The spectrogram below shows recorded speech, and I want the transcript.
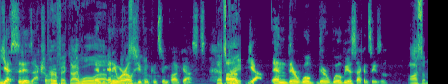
Yes, it is actually. Perfect. I will. And um, anywhere else you to can consume podcasts. That's Um, great. yeah, and there will there will be a second season. awesome.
